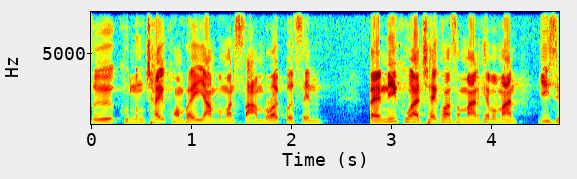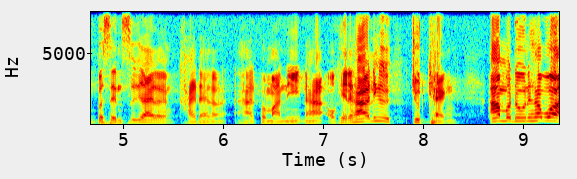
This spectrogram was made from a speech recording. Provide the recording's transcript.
ซื้อ คุณต้องใช้ความพยายามประมาณ 300%แต่นี้คุณอาจใช้ความสมานแค่ประมาณ 20%ซื้อได้แล้วขายได้แล้วนะอ่าประมาณนี้นะฮะโอเคนะครับนี่คือจุดแข็งเอามาดูนะครับว่า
